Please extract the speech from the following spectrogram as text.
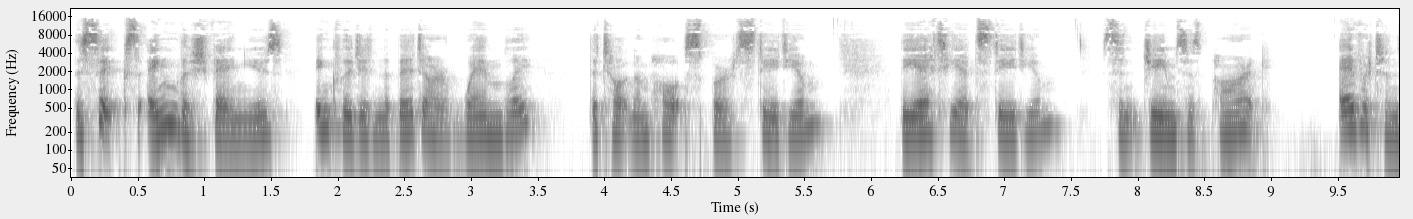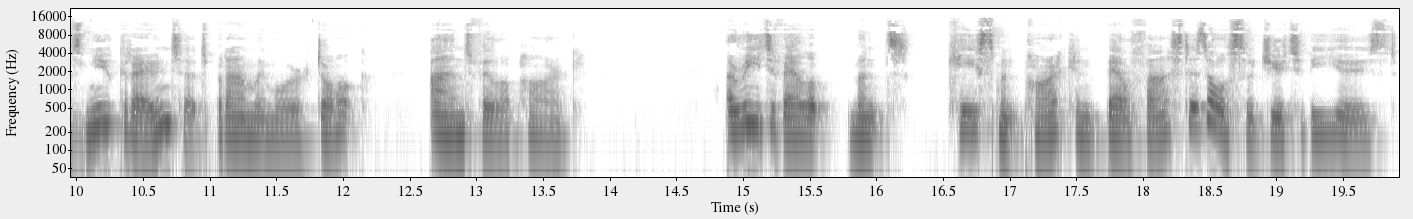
The six English venues included in the bid are Wembley, the Tottenham Hotspur Stadium, the Etihad Stadium, St James's Park, Everton's new ground at Bramley-Moore Dock and Villa Park. A redevelopment Casement Park in Belfast is also due to be used,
